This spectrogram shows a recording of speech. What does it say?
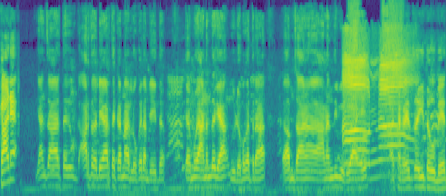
काड्या? यांचा अर्थ अर्थ बेअर्थ करणार लोक आहेत आमच्या इथं. त्यामुळे आनंद घ्या व्हिडिओ बघत राहा. आमचा आनंदी व्हिडिओ आहे. सगळेच इथं उभे आहेत.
